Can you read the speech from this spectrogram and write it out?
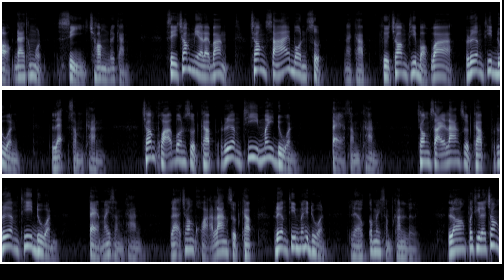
ออกได้ทั้งหมด 4 ช่องด้วยกัน 4 ช่องมีอะไรบ้าง ช่องซ้ายบนสุดนะครับคือช่องที่บอกว่าเรื่องที่ด่วนและสำคัญ ช่องขวาบนสุดครับเรื่องที่ไม่ด่วนแต่สำคัญ ช่องซ้ายล่างสุดครับเรื่องที่ด่วนแต่ไม่สำคัญ และช่องขวาล่างสุดครับเรื่องที่ไม่ด่วนแล้วก็ไม่สำคัญเลย ลองไปทีละช่อง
